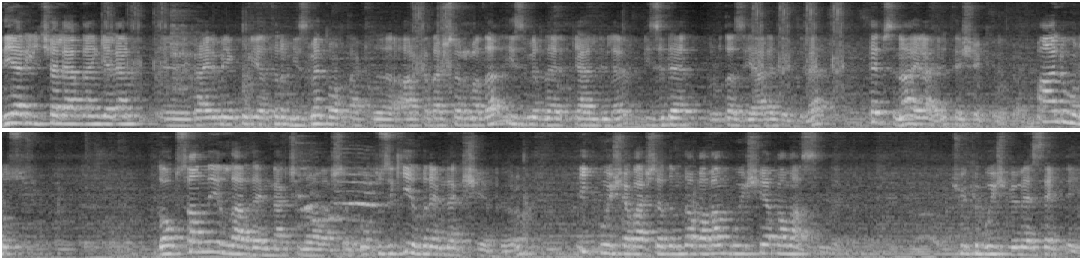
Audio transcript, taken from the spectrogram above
Diğer ilçelerden gelen e, gayrimenkul yatırım hizmet ortaklığı arkadaşlarıma da İzmir'de geldiler, bizi de burada ziyaret ettiler. Hepsine ayrı ayrı teşekkür ediyorum. Malumunuz 90'lı yıllarda emlakçılığa başladım. 32 yıldır emlak işi yapıyorum. İlk bu işe başladığımda babam bu işi yapamazsın dedi. Çünkü bu iş bir meslek değil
